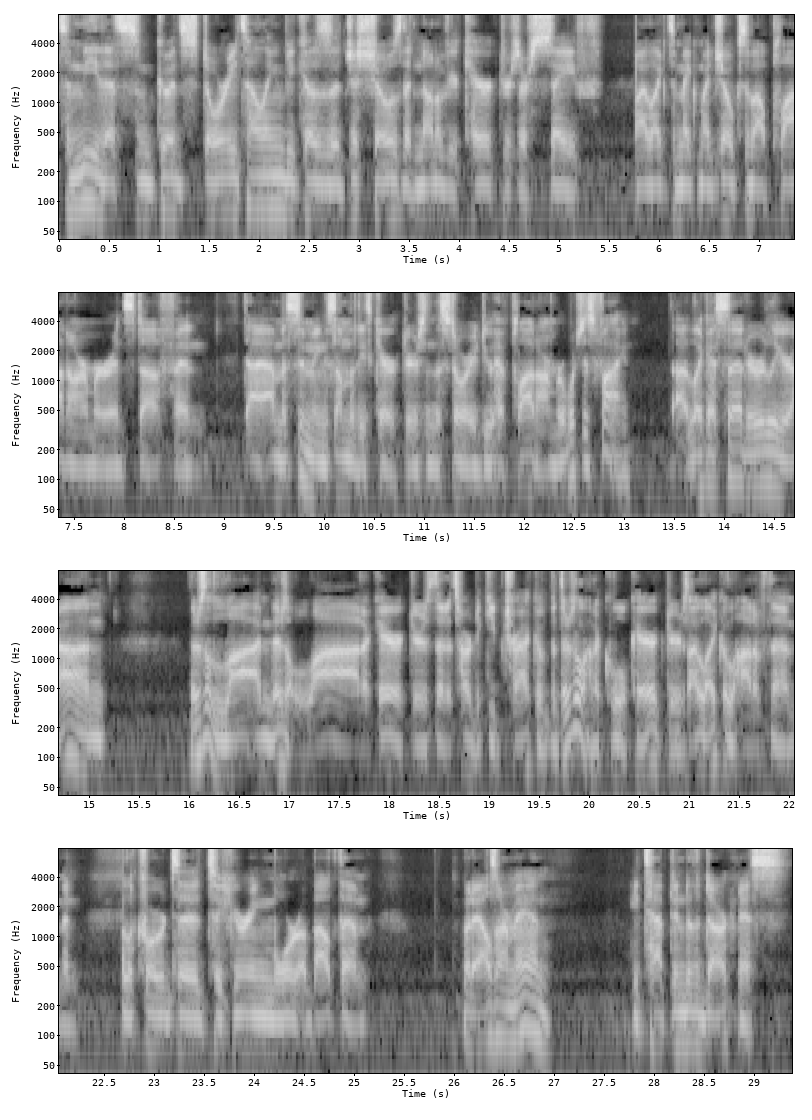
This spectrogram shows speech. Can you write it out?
to me, that's some good storytelling because it just shows that none of your characters are safe. I like to make my jokes about plot armor and stuff, and I'm assuming some of these characters in the story do have plot armor, which is fine. Uh, like I said earlier on, there's a lot. I mean, there's a lot of characters that it's hard to keep track of, but there's a lot of cool characters. I like a lot of them, and I look forward to to hearing more about them. But Elzar Mann, he tapped into the darkness.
